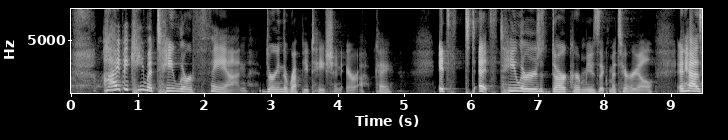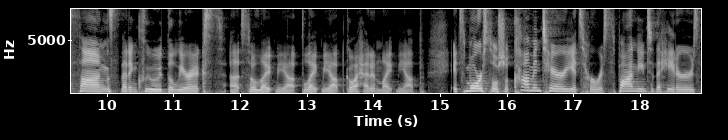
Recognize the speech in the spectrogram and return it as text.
I became a Taylor fan during the Reputation era, okay? It's, it's Taylor's darker music material. It has songs that include the lyrics, uh, So light me up, light me up, go ahead and light me up. It's more social commentary, it's her responding to the haters,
